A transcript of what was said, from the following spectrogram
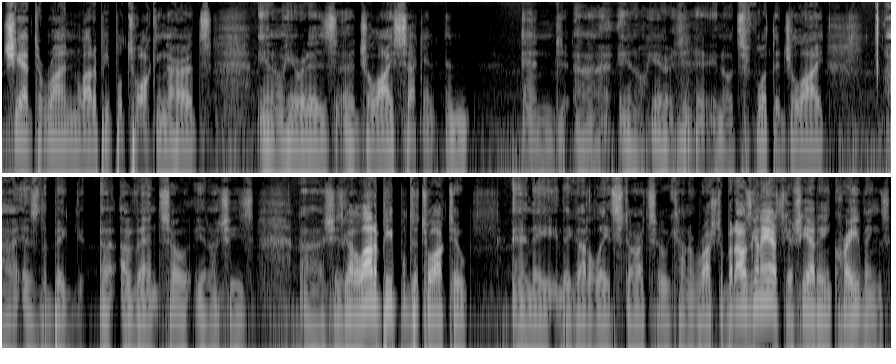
she had to run. A lot of people talking to her. It's you know here it is uh, July second and and uh, you know here you know it's Fourth of July uh, is the big uh, event. So you know she's uh, she's got a lot of people to talk to. And they, they got a late start, so we kind of rushed her. But I was going to ask if she had any cravings.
